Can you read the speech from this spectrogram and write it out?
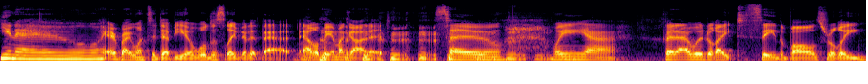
you know, everybody wants a W. We'll just leave it at that. Alabama got it. so we, uh, but I would like to see the Vols really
